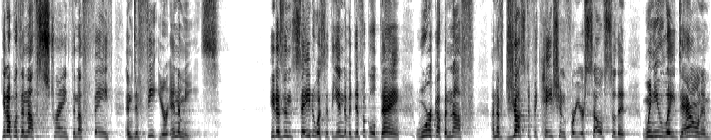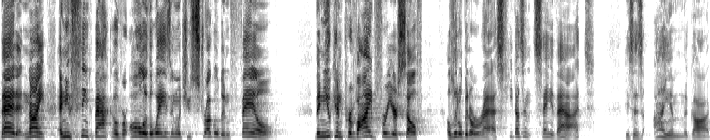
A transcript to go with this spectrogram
get up with enough strength, enough faith, and defeat your enemies. He doesn't say to us at the end of a difficult day, work up enough, enough justification for yourself so that when you lay down in bed at night and you think back over all of the ways in which you struggled and failed, then you can provide for yourself a little bit of rest. He doesn't say that. He says, I am the God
